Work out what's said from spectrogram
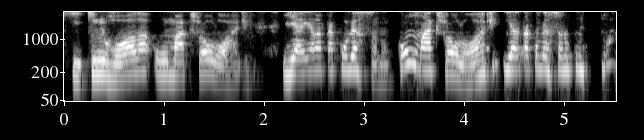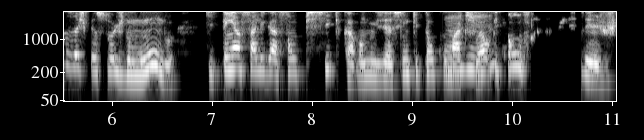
que, que enrola o Maxwell Lord. E aí ela tá conversando com o Maxwell Lord e ela tá conversando com todas as pessoas do mundo que tem essa ligação psíquica, vamos dizer assim, que estão com o Uhum. Maxwell, que estão fazendo desejos.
